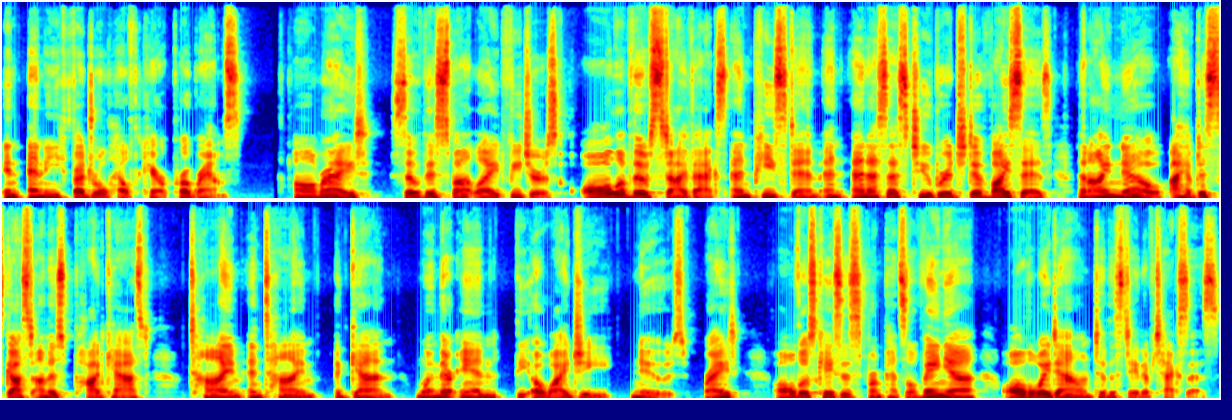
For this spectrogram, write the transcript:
in any federal health care programs. All right, so this spotlight features all of those Stivax and PSTIM and NSS2 bridge devices that I know I have discussed on this podcast time and time again when they're in the OIG news, right? All those cases from Pennsylvania all the way down to the state of Texas.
